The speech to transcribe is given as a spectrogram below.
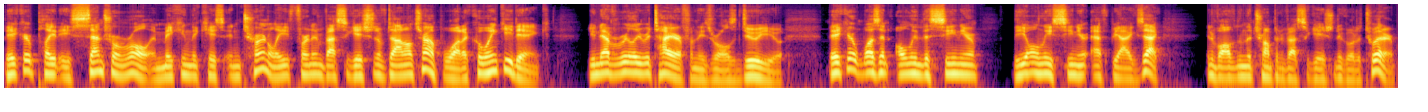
Baker played a central role in making the case internally for an investigation of Donald Trump. What a coinky dink. You never really retire from these roles, do you? Baker wasn't only the senior, the only senior FBI exec involved in the Trump investigation to go to Twitter.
